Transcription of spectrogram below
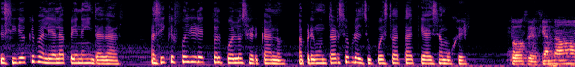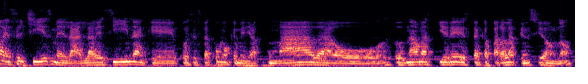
Decidió que valía la pena indagar, así que fue directo al pueblo cercano a preguntar sobre el supuesto ataque a esa mujer todos decían, no, es el chisme, la, la, vecina que pues está como que media fumada o, nada más quiere este, acaparar la atención, ¿no?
